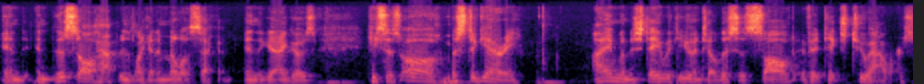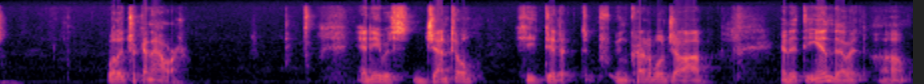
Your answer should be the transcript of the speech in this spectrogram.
and and this all happened like in a millisecond. And the guy goes, he says, "Oh, Mr. Gary, I am going to stay with you until this is solved if it takes two hours. Well, it took an hour. And he was gentle. He did an incredible job. And at the end of it, um,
